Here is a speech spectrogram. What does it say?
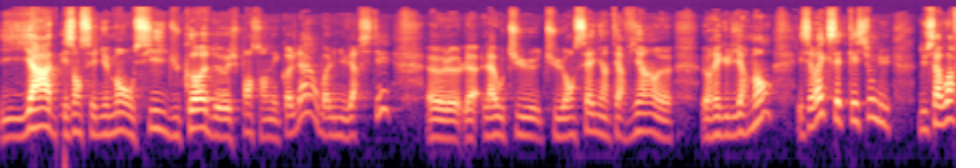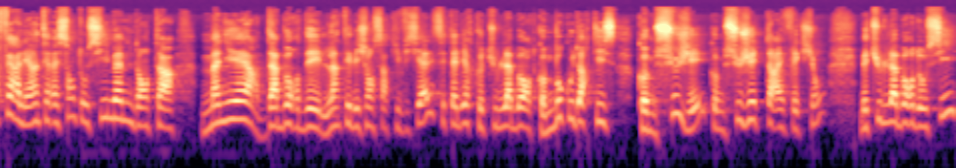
Il y a des enseignements aussi du code, je pense, en école d'art ou à l'université, euh, là où tu, enseignes, interviens euh, régulièrement. Et c'est vrai que cette question du, savoir-faire, elle est intéressante aussi, même dans ta manière d'aborder l'intelligence artificielle, c'est-à-dire que tu l'abordes, comme beaucoup d'artistes, comme sujet, comme sujet de ta réflexion, mais tu l'abordes aussi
